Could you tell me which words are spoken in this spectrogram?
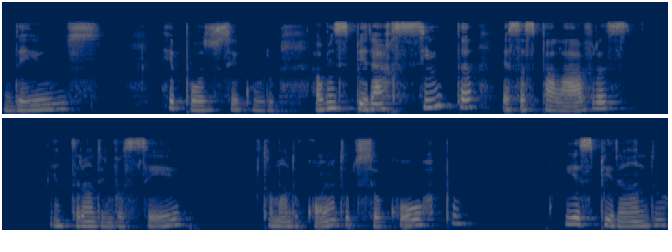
Deus, repouso seguro. Ao inspirar, sinta essas palavras entrando em você, tomando conta do seu corpo e expirando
